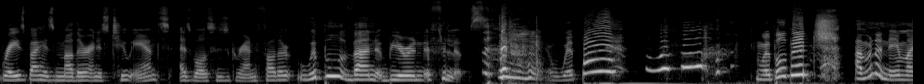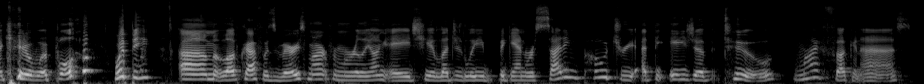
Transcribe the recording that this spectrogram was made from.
raised by his mother and his two aunts as well as his grandfather Whipple Van Buren Phillips. Whipple? Whipple, bitch. I'm gonna name my kid Whipple. Whippy. Um, Lovecraft was very smart from a really young age. He allegedly began reciting poetry at the age of two. My fucking ass.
